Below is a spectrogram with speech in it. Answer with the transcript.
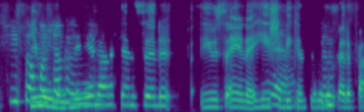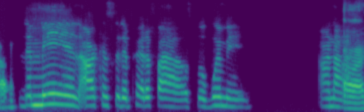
she's so You much mean younger the than men him. are considered? You saying that he should be Yeah, considered a the pedophile? the men are considered pedophiles, but women are not. Or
